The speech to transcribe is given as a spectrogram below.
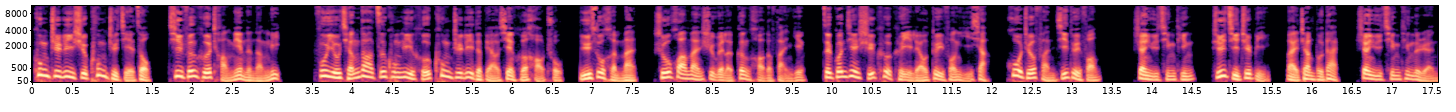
控制力是控制节奏、气氛和场面的能力。富有强大自控力和控制力的表现和好处：语速很慢，说话慢是为了更好的反应，在关键时刻可以撩对方一下。或者反击对方，善于倾听，知己知彼，百战不殆。善于倾听的人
